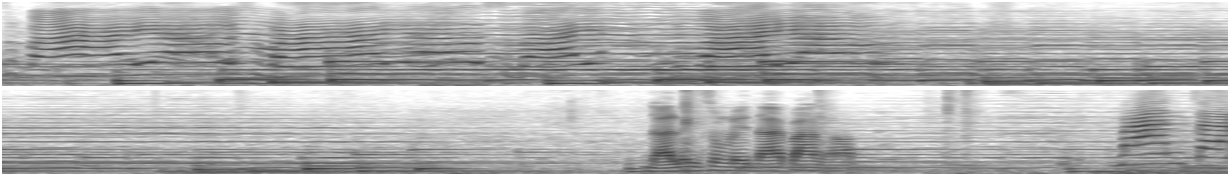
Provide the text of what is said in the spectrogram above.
សបាយអើសបាយអើសបាយសបាយអើដើរលេងសុំលេងដែរបានអត់ បានតា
